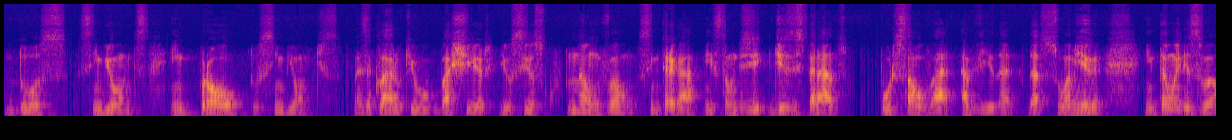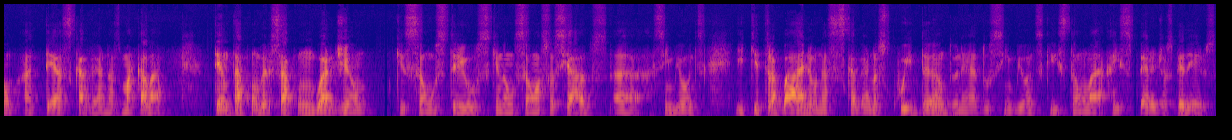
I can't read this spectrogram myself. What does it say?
dos simbiontes, em prol dos simbiontes. Mas é claro que o Bashir e o Cisco não vão se entregar e estão de desesperados por salvar a vida da sua amiga. Então eles vão até as cavernas Macalá tentar conversar com um guardião que são os trios que não são associados a, a, simbiontes e que trabalham nessas cavernas cuidando né, dos simbiontes que estão lá à espera de hospedeiros.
